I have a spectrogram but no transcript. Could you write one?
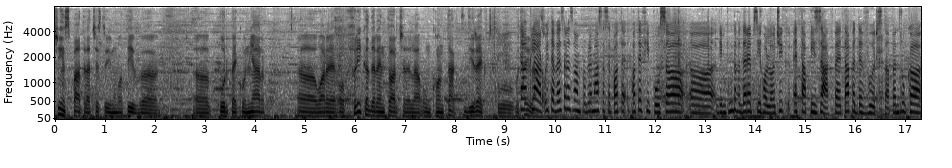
și în spatele acestui motiv uh, uh, pur pecuniar uh, oare o frică de reîntoarcere la un contact direct cu, cu Da, ceilalți? clar. Uite, vezi, Răzvan, problema asta se poate, poate fi pusă uh, din punct de vedere psihologic etapizat, pe etape de vârstă, pentru că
